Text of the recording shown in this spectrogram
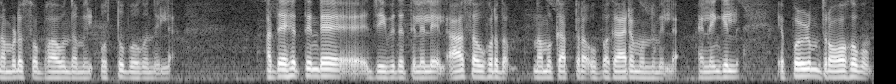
നമ്മുടെ സ്വഭാവവും തമ്മിൽ ഒത്തുപോകുന്നില്ല. അദ്ദേഹത്തിന്റെ ജീവിതത്തിൽ അല്ലെങ്കിൽ ആ സൗഹൃദം നമുക്കത്ര ഉപകാരമൊന്നുമില്ല. അല്ലെങ്കിൽ എപ്പോഴും ദ്രോഹവും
